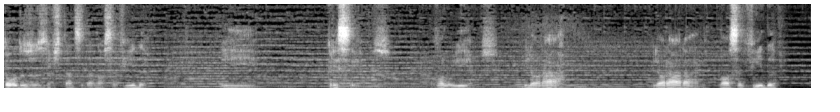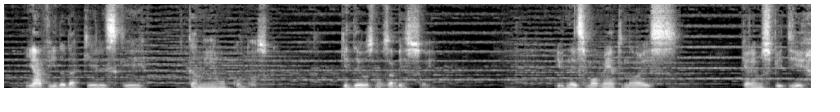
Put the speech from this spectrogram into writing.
todos os instantes da nossa vida e crescermos, evoluirmos, melhorar, melhorar a nossa vida e a vida daqueles que caminham conosco. Que Deus nos abençoe. E nesse momento nós queremos pedir,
